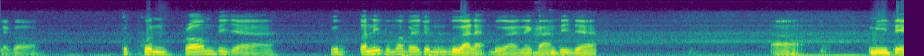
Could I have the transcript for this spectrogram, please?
แล้วก็ ทุกคนพร้อมที่จะคือตอนนี้ผมว่าประชาชนมันเบื่อแล้วเบื่อในการที่จะ มีแต่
